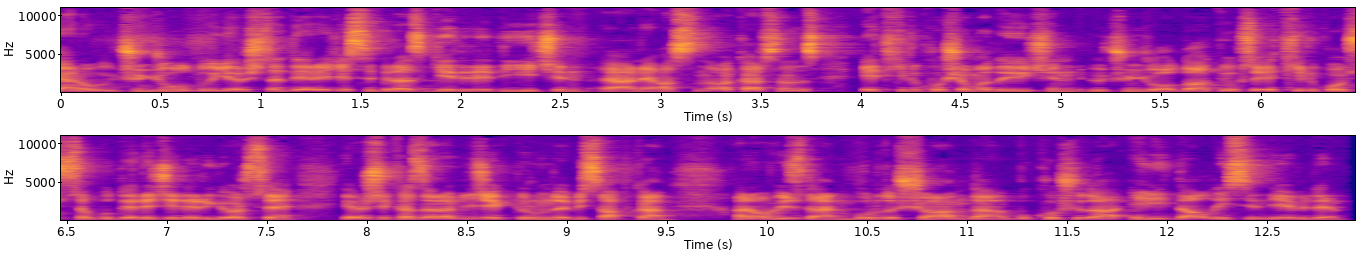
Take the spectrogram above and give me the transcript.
Yani o 3. olduğu yarışta derecesi biraz gerilediği için yani aslında bakarsanız etkili koşamadığı için 3. oldu at. Yoksa etkili koşsa bu dereceleri görse yarışı kazanabilecek durumda bir Safkan. Hani o yüzden burada şu anda bu koşuda en iddialı isim diyebilirim.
